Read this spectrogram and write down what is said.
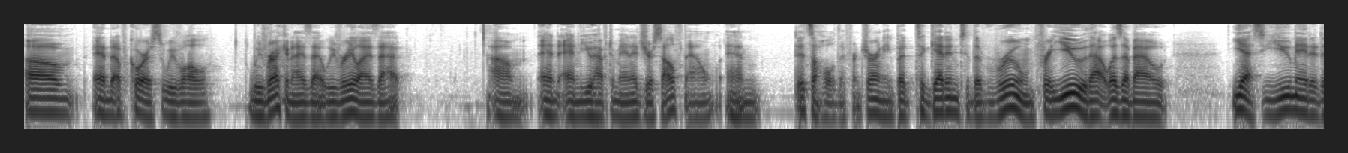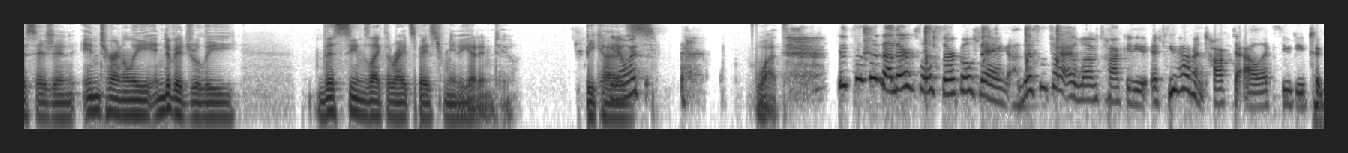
um and of course we've all we've recognized that we've realized that um and and you have to manage yourself now and it's a whole different journey but to get into the room for you that was about yes you made a decision internally individually this seems like the right space for me to get into because know what's- what This is another full circle thing. This is why I love talking to you. If you haven't talked to Alex, you need to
